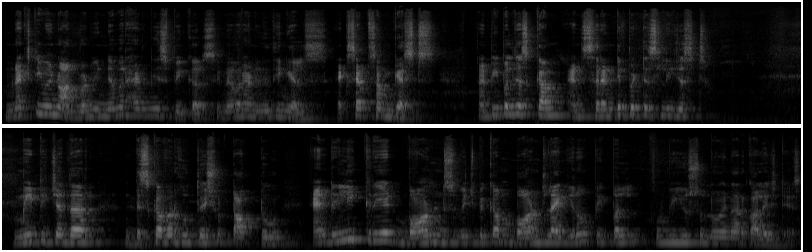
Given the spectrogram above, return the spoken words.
From next event onward, we never had any speakers, we never had anything else except some guests, and people just come and serendipitously just meet each other, discover who they should talk to, and really create bonds which become bonds like you know people whom we used to know in our college days.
